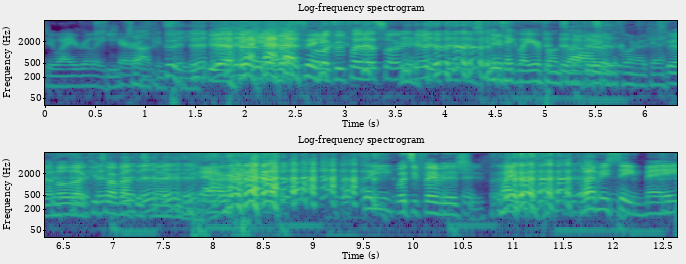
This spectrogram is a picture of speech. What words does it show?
do I really Keep care? if- talking, Steve. Yeah. Yeah, Hold on, can we play that song again? I'm just gonna take my earphones off and No. in the corner, okay? Yeah, hold on. Keep talking about this magazine. Yeah. so you, What's your favorite issue? Mike, let me see. May.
